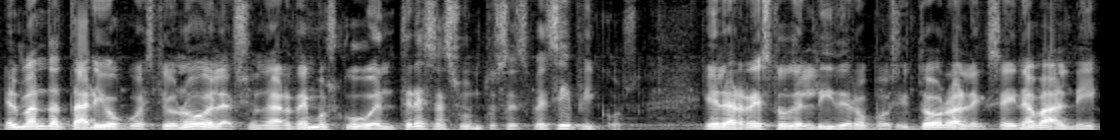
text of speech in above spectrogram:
el mandatario cuestionó el accionar de Moscú en tres asuntos específicos. El arresto del líder opositor Alexei Navalny,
